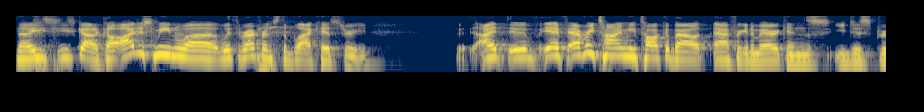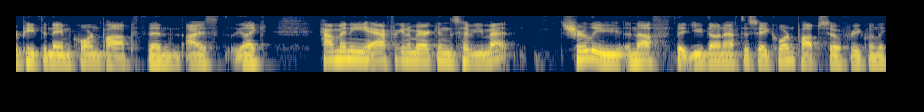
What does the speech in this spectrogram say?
No, he's he's got a call. I just mean uh, with reference to Black history. I if, if every time you talk about African Americans, you just repeat the name Corn Pop, then I like how many African Americans have you met? Surely enough that you don't have to say corn pop so frequently.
